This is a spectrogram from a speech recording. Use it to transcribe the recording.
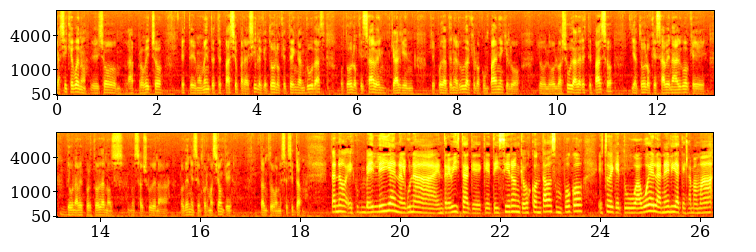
así que bueno, eh, yo aprovecho este momento, este espacio para decirle que todos los que tengan dudas o todos los que saben que alguien que pueda tener dudas, que lo acompañe, que lo, lo, ayude a dar este paso y a todos los que saben algo que de una vez por todas nos, nos ayuden a, nos den esa información que tanto necesitamos. Tano, leía en alguna entrevista que, te hicieron que vos contabas un poco esto de que tu abuela, Nélida, que es la mamá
